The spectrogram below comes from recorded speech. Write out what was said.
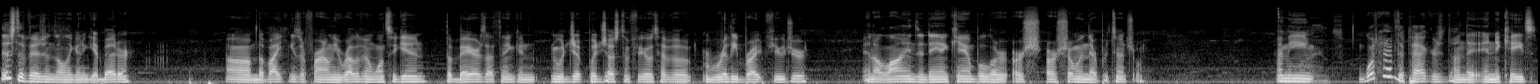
this division's only going to get better. Um, the Vikings are finally relevant once again. The Bears, I think, and with, Ju- with Justin Fields, have a really bright future, and the Lions and Dan Campbell are are, sh- are showing their potential. I mean, Lions. what have the Packers done that indicates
